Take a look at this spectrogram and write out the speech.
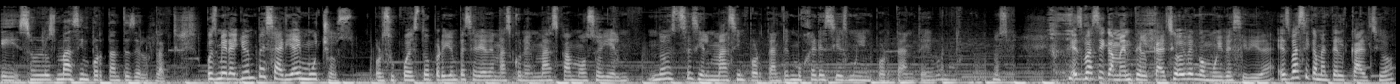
eh, son los más importantes de los lácteos? Pues mira, yo empezaría, hay muchos, por supuesto, pero yo empezaría además con el más famoso y el, no sé si el más importante, en mujeres sí es muy importante, bueno, no sé. Es básicamente el calcio, hoy vengo muy decidida, es básicamente el calcio,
